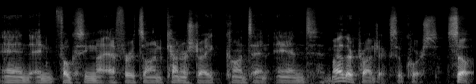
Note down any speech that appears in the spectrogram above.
and and focusing my efforts on Counter Strike content and my other projects, of course. So.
